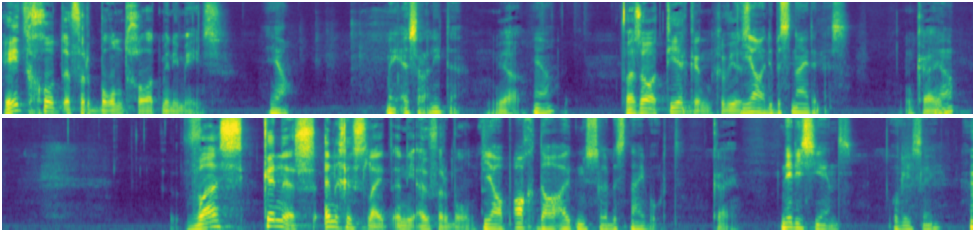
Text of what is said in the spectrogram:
Nee, het God 'n verbond gehad met die mens. Ja. Met Israeliete. Ja. Ja. Was daar 'n teken gewees? Ja, die besnydenis. Okay. Ja. Was kinders ingesluit in die ou verbond? Ja, op 8 dae oud moes hulle besny word. Okay. Net die seuns, obviously.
